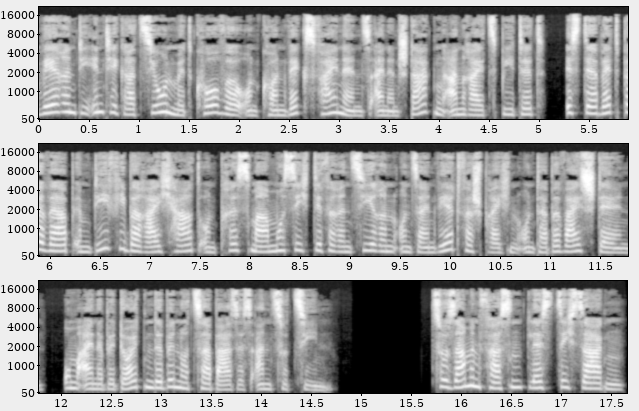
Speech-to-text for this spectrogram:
Während die Integration mit Kurve und Convex Finance einen starken Anreiz bietet, ist der Wettbewerb im DeFi-Bereich hart und Prisma muss sich differenzieren und sein Wertversprechen unter Beweis stellen, um eine bedeutende Benutzerbasis anzuziehen. Zusammenfassend lässt sich sagen,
